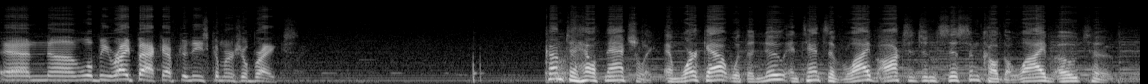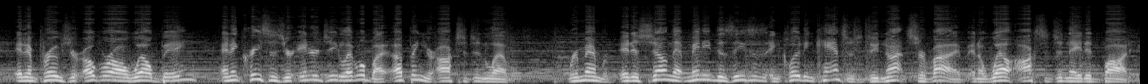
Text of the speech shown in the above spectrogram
and uh, we'll be right back after these commercial breaks. Come to Health Naturally and work out with the new intensive live oxygen system called the Live O2. It improves your overall well-being and increases your energy level by upping your oxygen levels. Remember, it is shown that many diseases, including cancers, do not survive in a well-oxygenated body.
